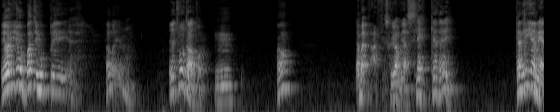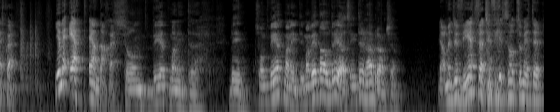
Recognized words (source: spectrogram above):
Vi har ju jobbat ihop i... Ja, vad är det nu? Är det två och ett halvt år? Mm. Ja. Ja, men varför skulle jag vilja släcka dig? Kan du ge mig ett skäl? Ge mig ett enda skäl. Sånt vet man inte. Bin. Sånt vet man inte. Man vet aldrig alltså. Inte i den här branschen. Ja, men du vet för att det finns något som heter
